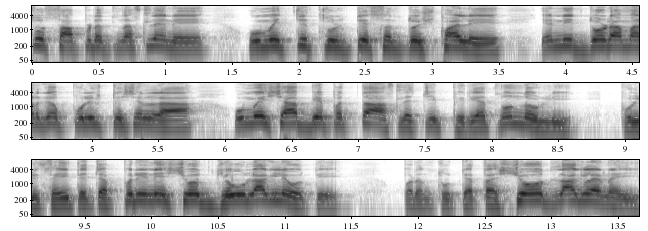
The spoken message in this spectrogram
तो सापडत नसल्याने उमेशचे चुलते संतोष फाले यांनी दोडामार्ग पोलीस स्टेशनला उमेश हा बेपत्ता असल्याची फिर्याद नोंदवली. पोलिसही त्याच्या परीने शोध घेऊ लागले होते परंतु त्याचा शोध लागला नाही.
